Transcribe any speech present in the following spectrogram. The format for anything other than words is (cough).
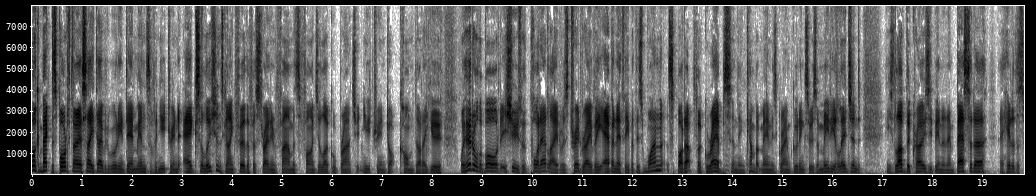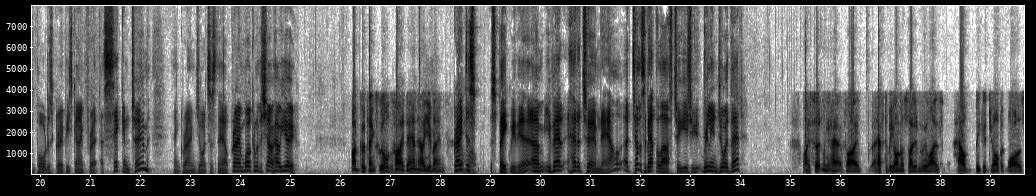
Welcome back to Sports Day SA. David Wildy and Dan Menzel for Nutrien Ag Solutions. Going further for Australian farmers, find your local branch at nutrien.com.au. We heard all the board issues with Port Adelaide. It was Tredrea v Abernethy, but there's one spot up for grabs, and the incumbent man is Graeme Goodings, who's a media legend. He's loved the Crows. He's been an ambassador, ahead of the supporters group. He's going for a, a second term, and Graeme joins us now. Graeme, welcome to the show. How are you? I'm good, thanks, Will. Hi, Dan. How are you, mate? Great to speak with you. Um, you've had, had a term now. Uh, tell us about the last two years. You really enjoyed that? I certainly have. I have to be honest, I didn't realise how big a job it was,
